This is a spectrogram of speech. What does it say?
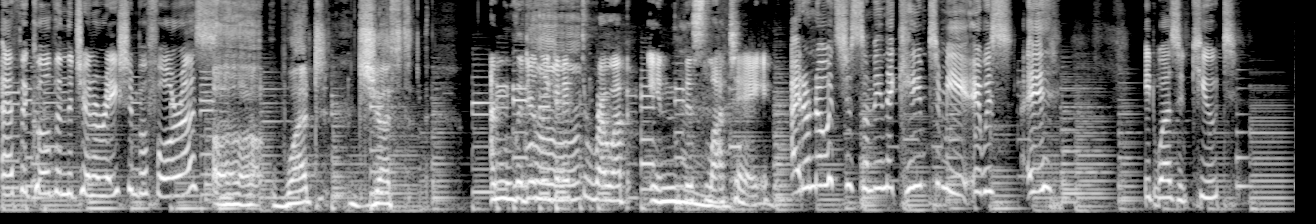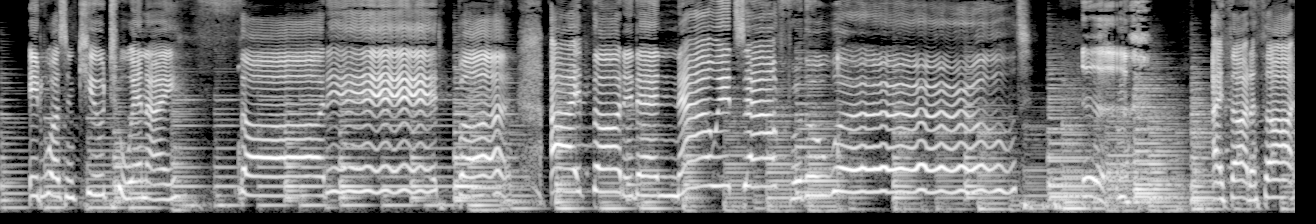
ethical than the generation before us. Uh, what? Just I'm literally gonna throw up in this latte. I don't know. It's just something that came to me. It was. It, it wasn't cute. It wasn't cute when I thought it, but I thought it, and now it's out for the world. Ugh. I thought a thought.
